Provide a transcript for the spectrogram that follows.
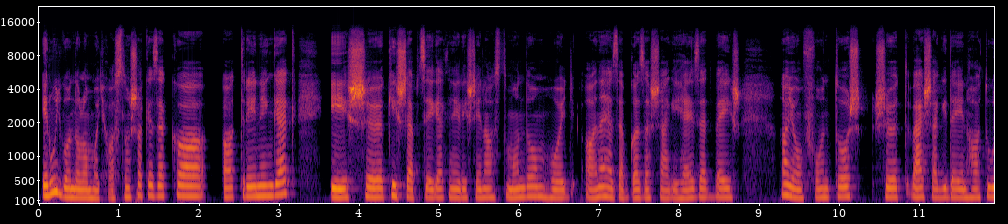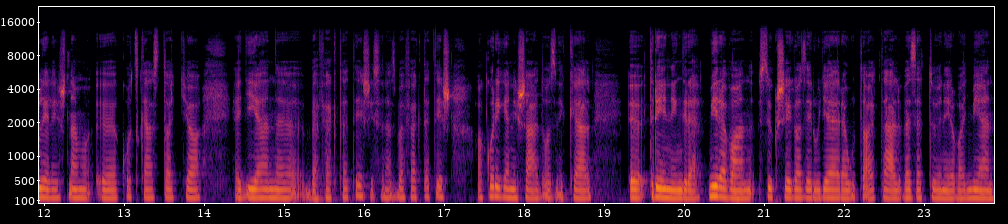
Én úgy gondolom, hogy hasznosak ezek a, a tréningek, és kisebb cégeknél is én azt mondom, hogy a nehezebb gazdasági helyzetben is nagyon fontos, sőt, válság idején, ha a túlélés nem kockáztatja egy ilyen befektetés, hiszen ez befektetés, akkor igenis áldozni kell tréningre. Mire van szükség, azért ugye erre utaltál vezetőnél, vagy milyen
